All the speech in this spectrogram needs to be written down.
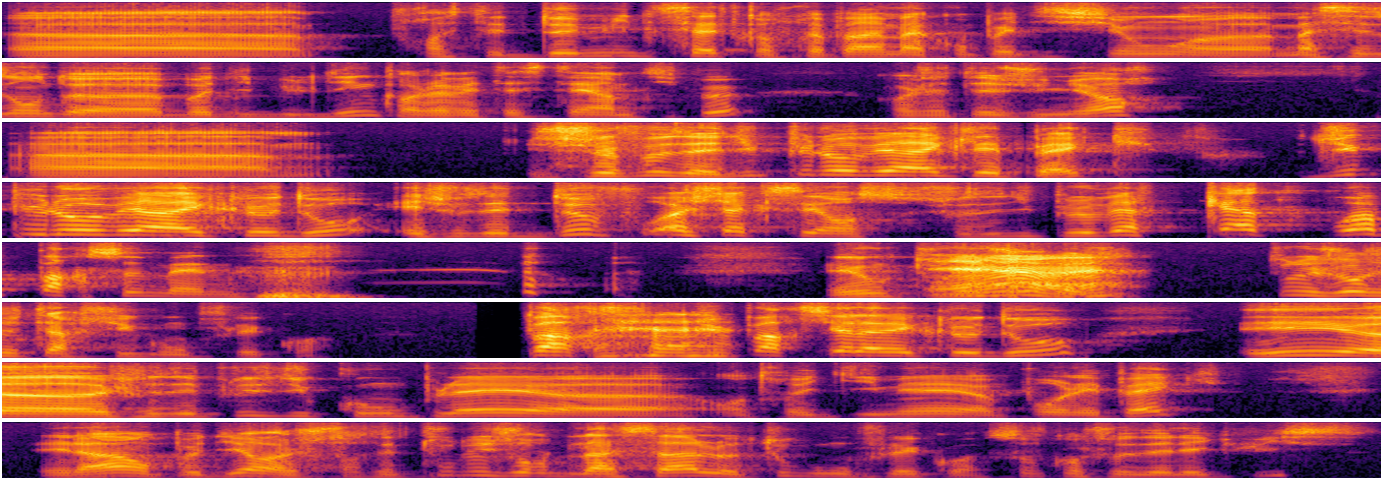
je crois que c'était 2007 quand je préparais ma compétition, ma saison de bodybuilding, quand j'avais testé un petit peu, quand j'étais junior. je faisais du pullover avec les pecs, du pullover avec le dos et je faisais deux fois à chaque séance. Je faisais du pullover quatre fois par semaine. et donc tous les, ah jours, tous les jours, j'étais archi gonflé quoi. du partiel avec le dos et euh, je faisais plus du complet euh, entre guillemets euh, pour les pecs. Et là, on peut dire, je sortais tous les jours de la salle tout gonflé quoi. Sauf quand je faisais les cuisses,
